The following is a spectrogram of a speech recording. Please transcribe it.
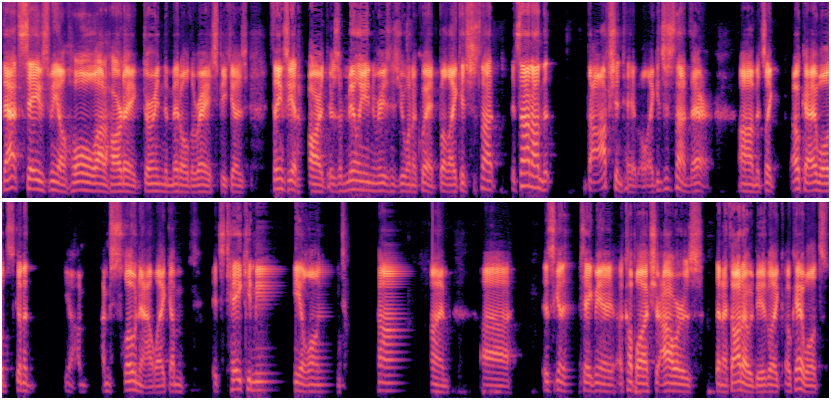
that saves me a whole lot of heartache during the middle of the race because things get hard. There's a million reasons you want to quit, but like it's just not it's not on the the option table. Like it's just not there. Um, it's like okay, well it's gonna you know I'm I'm slow now. Like I'm it's taking me a long time. Uh, it's gonna take me a, a couple extra hours than I thought I would be. Like okay, well it's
